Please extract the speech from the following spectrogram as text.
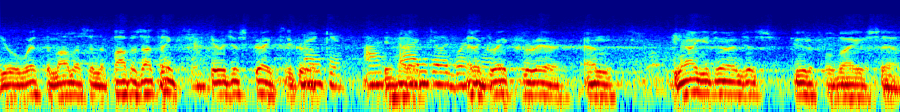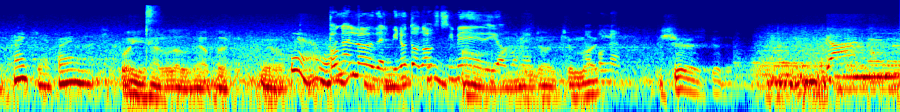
you were with, the Mamas and the Papas? I think you were just great, the group. Thank you. I- You I had a- enjoyed working Had a with great career, and now you're doing just beautiful by yourself. Thank you very much. Well, you had a little help, but you know. Yeah, well, Pónganlo del minuto dos y medio, oh, I poner. haven't done too No much. pongan. Sure is good. God didn't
